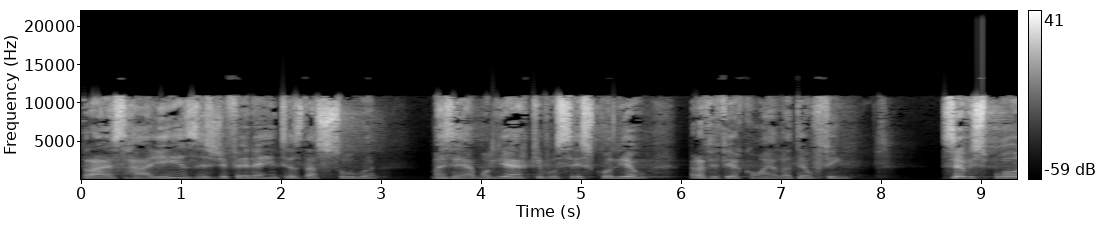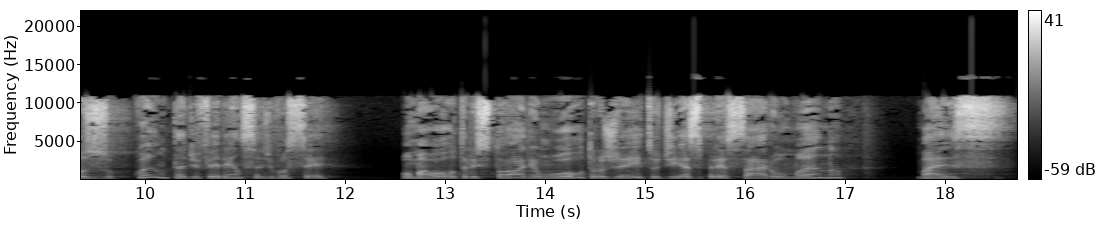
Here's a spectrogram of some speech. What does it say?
traz raízes diferentes da sua, mas é a mulher que você escolheu para viver com ela até o fim. Seu esposo, quanta diferença de você. Uma outra história, um outro jeito de expressar o humano, mas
